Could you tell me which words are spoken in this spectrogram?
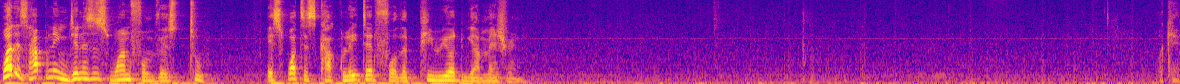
What is happening in Genesis 1 from verse 2 is what is calculated for the period we are measuring. Okay.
